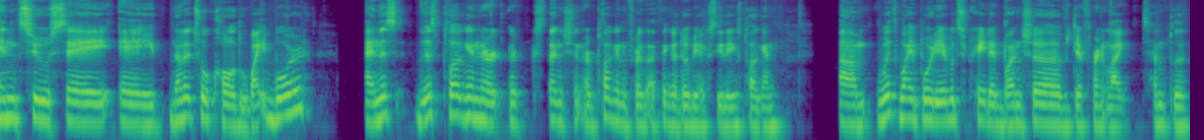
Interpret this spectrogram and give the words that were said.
into say a another tool called Whiteboard, and this this plugin or, or extension or plugin for I think Adobe XD plugin. Um, with Whiteboard, you're able to create a bunch of different like template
